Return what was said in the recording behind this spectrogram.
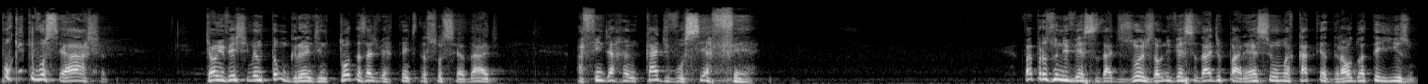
Por que, que você acha que é um investimento tão grande em todas as vertentes da sociedade, a fim de arrancar de você a fé? Vai para as universidades hoje, a universidade parece uma catedral do ateísmo.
